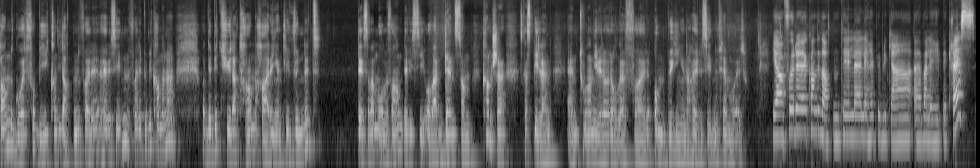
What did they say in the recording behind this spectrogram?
han går forbi kandidaten for høyresiden, for republikanerne. Og Det betyr at han har egentlig vunnet det som var målet for ham, dvs. Si å være den som kanskje skal spille en, en toneangivende rolle for ombyggingen av høyresiden fremover. Ja, for eh, kandidaten til eh, Les Républicains, eh, Valérie Pécresse,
